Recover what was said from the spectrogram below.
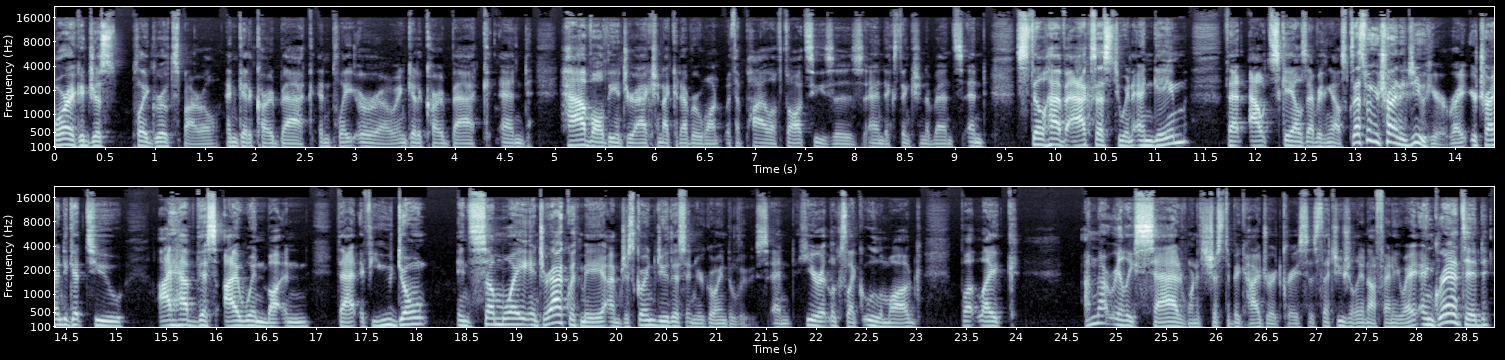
or I could just play Growth Spiral and get a card back, and play Uro and get a card back, and have all the interaction I could ever want with a pile of Thoughtseizes and Extinction events, and still have access to an end game that outscales everything else. Because that's what you're trying to do here, right? You're trying to get to I have this I win button that if you don't in some way interact with me, I'm just going to do this and you're going to lose. And here it looks like Ulamog, but like I'm not really sad when it's just a big Hydroid Krasis. That's usually enough anyway. And granted,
